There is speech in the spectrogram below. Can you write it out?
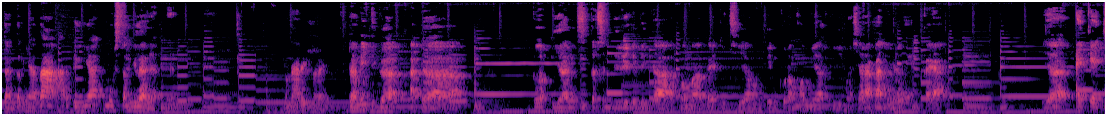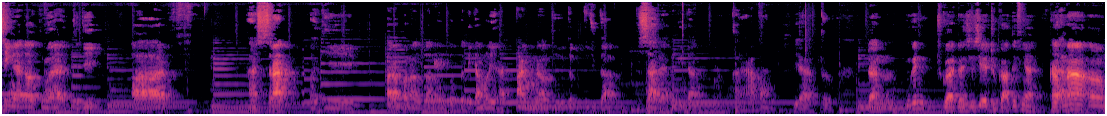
Dan ternyata artinya kemustahilan. Ya ya, ya. menarik banget dan tapi juga ada kelebihan tersendiri ketika memakai diksi yang mungkin kurang familiar di masyarakat Iya. untuk kayak ya eye catching atau gimana. Jadi eh, hasrat bagi para penonton untuk ketika melihat thumbnail di YouTube itu juga besar ya ketika karena apa? Nih? ya betul. Dan mungkin juga ada sisi edukatifnya karena eh,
